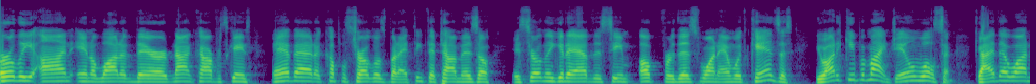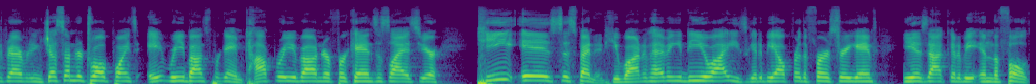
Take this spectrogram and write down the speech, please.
early on in a lot of their non conference games, They have had a couple struggles, but I think that Tom Izzo is certainly going to have this team up for this one. And with Kansas, you want to keep in mind Jalen Wilson, guy that wanted to averaging just under 12 points, eight rebounds per game, top rebounder for Kansas last year. He is suspended. He wound up having a DUI. He's going to be out for the first three games. He is not going to be in the fold.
